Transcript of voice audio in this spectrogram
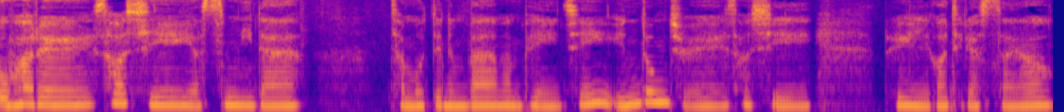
부활의 서시였습니다. 잠 못 드는 밤 한 페이지 윤동주의 서시를 읽어드렸어요.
